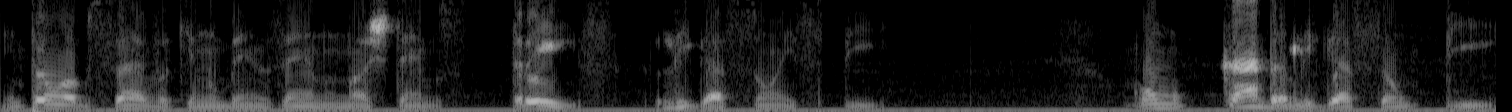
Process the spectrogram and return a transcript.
Então, observa que no benzeno nós temos três ligações π. Como cada ligação π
